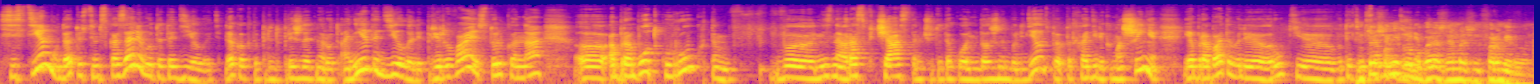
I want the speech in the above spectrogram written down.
систему, да, то есть им сказали вот это делать, да, как-то предупреждать народ, они это делали, прерываясь только на э, обработку рук, там, в, не знаю, раз в час, там, что-то такое они должны были делать, подходили к машине и обрабатывали руки вот этим ну, то есть они, грубо говоря, занимались информированием.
